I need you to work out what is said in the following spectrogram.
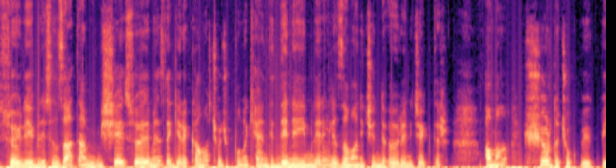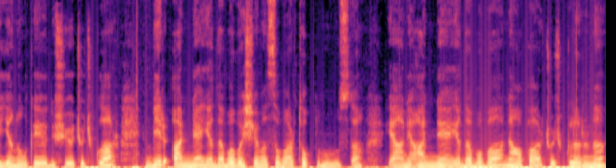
söyleyebilirsiniz. Zaten bir şey söylemeniz de gerek kalmaz. Çocuk bunu kendi deneyimleriyle zaman içinde öğrenecektir. Ama şurada çok büyük bir yanılgıya düşüyor çocuklar. Bir anne ya da baba şeması var toplumumuzda. Yani anne ya da baba ne yapar? Çocuklarını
